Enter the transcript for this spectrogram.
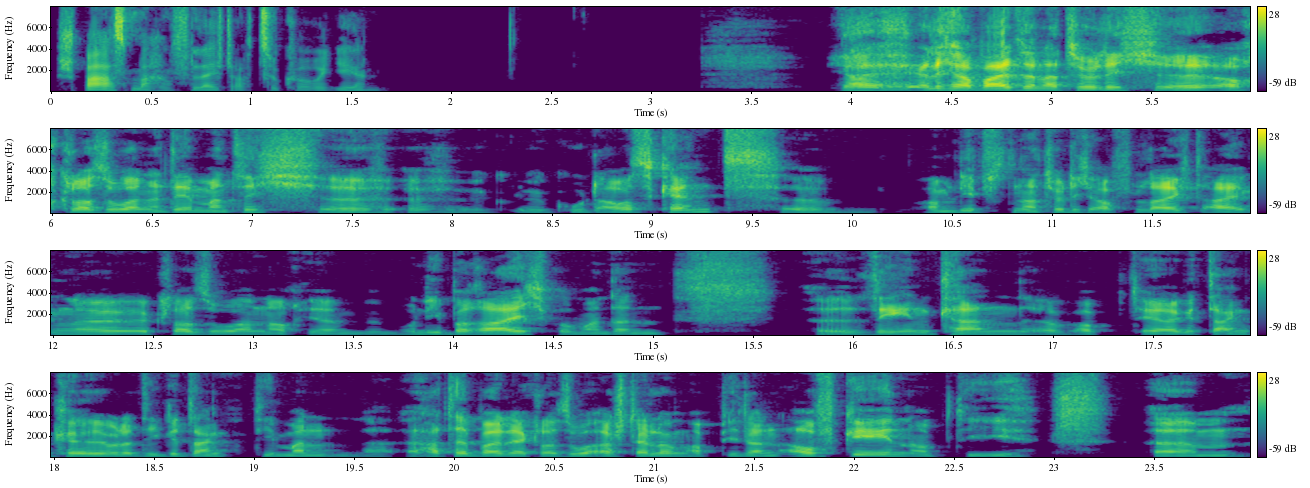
Spaß machen, vielleicht auch zu korrigieren? Ja, ehrlicherweise natürlich, äh, auch Klausuren, in denen man sich, äh, äh, gut auskennt. Ähm, am liebsten natürlich auch vielleicht eigene Klausuren, auch hier im Unibereich, wo man dann, äh, sehen kann, äh, ob der Gedanke oder die Gedanken, die man ha hatte bei der Klausurerstellung, ob die dann aufgehen, ob die, ähm,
